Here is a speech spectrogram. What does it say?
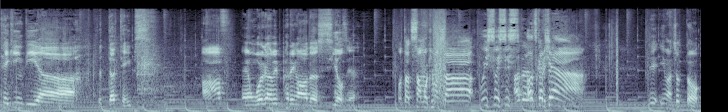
taking the uh, the duct tapes off and we're gonna be putting all the seals in. おたつさんも来ました。ウィスウィスウィスお疲れちゃんで今ちょっと、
